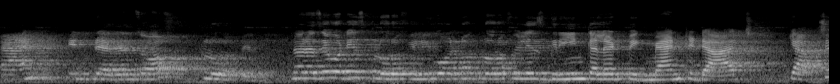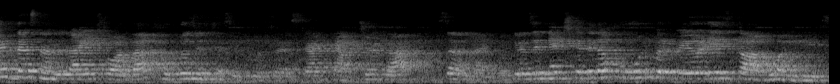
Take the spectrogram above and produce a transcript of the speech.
and in presence of chlorophyll now Raja, what is chlorophyll? You all know chlorophyll is green colored pigment that capture the sunlight for the photosynthesis process. That capture the sunlight. Okay, Raja, next the food prepared is carbohydrates.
